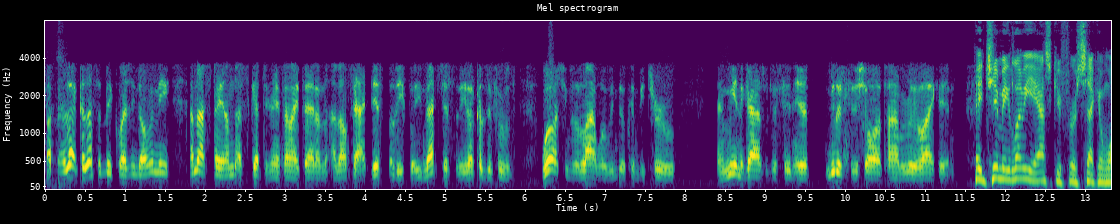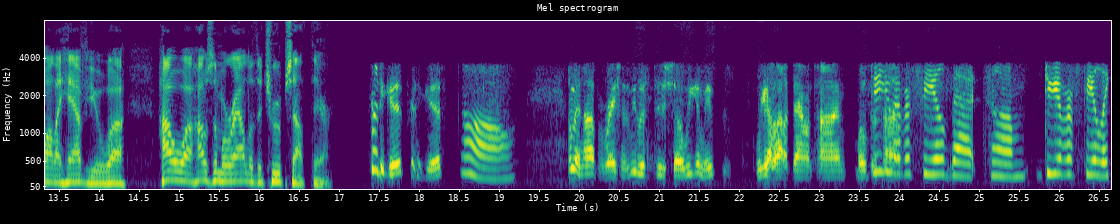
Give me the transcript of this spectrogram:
Because that's a big question. You know, I mean, I'm not saying I'm not skeptic or anything like that. I'm, I don't say I disbelieve, but that's just you know, because if it was well, she was alive, well, we knew it couldn't be true. And me and the guys were just sitting here. We listen to the show all the time. We really like it. Hey, Jimmy, let me ask you for a second while I have you. Uh, how uh, how's the morale of the troops out there? Pretty good, pretty good. Oh. I'm in operations. We listen to the show. We can we got a lot of downtime most do of the time. you ever feel that? Um, do you ever feel like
